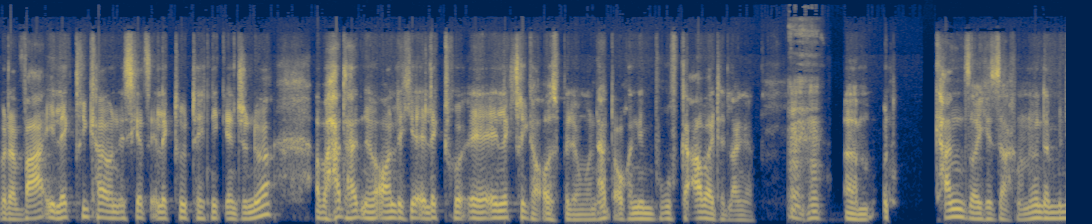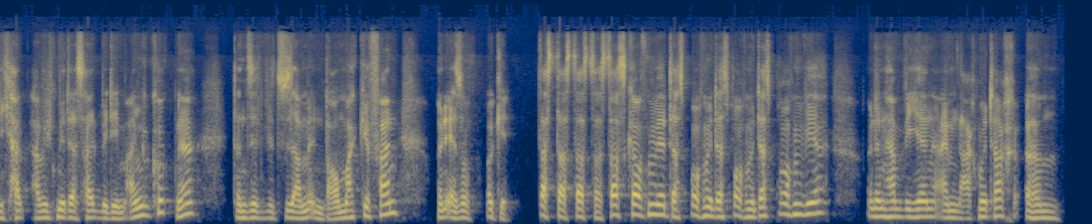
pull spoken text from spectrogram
oder war Elektriker und ist jetzt Elektrotechnik-Ingenieur, aber hat halt eine ordentliche Elektro äh, Elektrikerausbildung und hat auch in dem Beruf gearbeitet lange. Mhm. Ähm, und kann solche Sachen. Ne? Und dann bin ich halt, habe ich mir das halt mit dem angeguckt, ne? Dann sind wir zusammen in den Baumarkt gefahren und er so, okay, das, das, das, das, das kaufen wir, das brauchen wir, das brauchen wir, das brauchen wir. Und dann haben wir hier in einem Nachmittag ähm,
